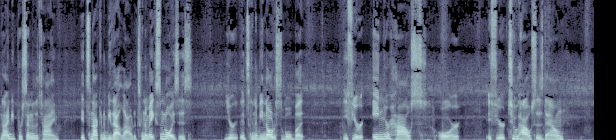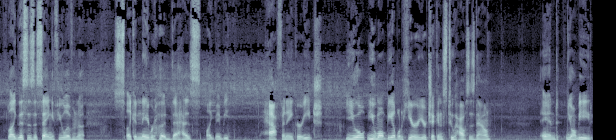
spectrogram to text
ninety percent of the time, it's not going to be that loud. It's going to make some noises you're it's going to be noticeable, but if you're in your house or if you're two houses down, like this is a saying if you live in a like a neighborhood that has like maybe half an acre each, you'll you won't be able to hear your chickens two houses down, and you won't be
